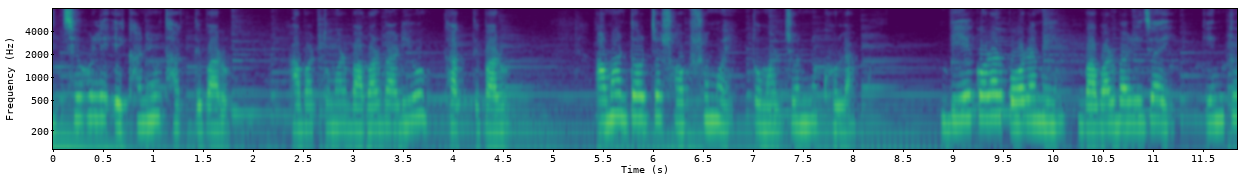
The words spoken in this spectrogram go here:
ইচ্ছে হলে এখানেও থাকতে পারো, আবার তোমার বাবার বাড়িও থাকতে পারো। আমার দরজা সব সময় তোমার জন্য খোলা। বিয়ে করার পর আমি বাবার বাড়ি যাই, কিন্তু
